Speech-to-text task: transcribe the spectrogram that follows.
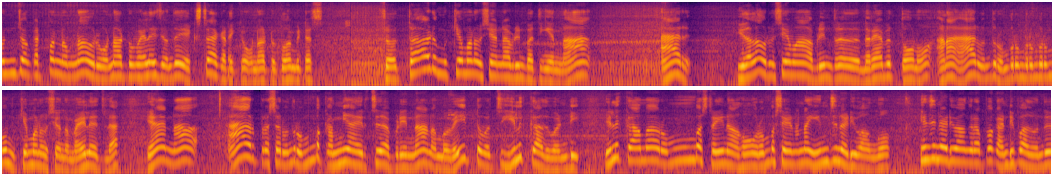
கொஞ்சம் கட் பண்ணோம்னா ஒரு ஒன் ஆர் டூ மைலேஜ் வந்து எக்ஸ்ட்ரா கிடைக்கும் one or two kilometres so third முக்கியமான விஷயம் என்ன அப்படின்னு பார்த்தீங்கன்னா ஏர் இதெல்லாம் ஒரு விஷயமா அப்படின்றது நிறையா பேர் தோணும். ஆனால் ஏர் வந்து ரொம்ப ரொம்ப ரொம்ப ரொம்ப முக்கியமான விஷயம் அந்த மைலேஜில் ஏன்னா ஏர் ப்ரெஷர் வந்து ரொம்ப கம்மியாயிருச்சு அப்படின்னா நம்ம வெயிட்டை வச்சு இழுக்காது வண்டி. இழுக்காமல் ரொம்ப ஸ்ட்ரெயின் ஆகும். ரொம்ப ஸ்ட்ரெயின்னா இன்ஜின் அடி வாங்கும். இன்ஜின் அடி வாங்குறப்போ கண்டிப்பாக அது வந்து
